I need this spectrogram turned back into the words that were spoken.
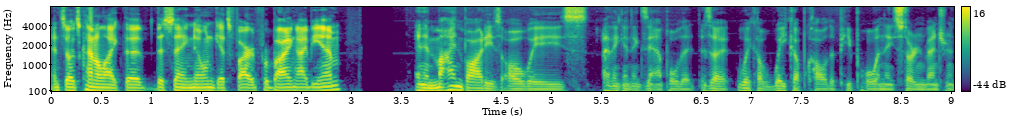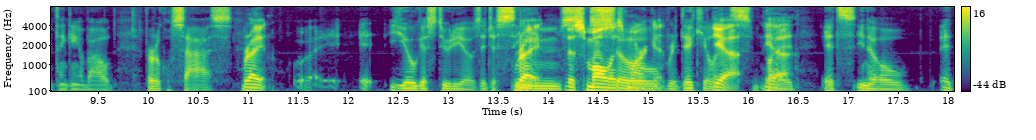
And so it's kind of like the the saying no one gets fired for buying IBM. And then MindBody is always, I think, an example that is a like a wake up call to people when they start inventing and thinking about vertical SaaS. Right. It, yoga studios, it just right. seems the smallest so market. ridiculous. Yeah. But yeah. it's you know, it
